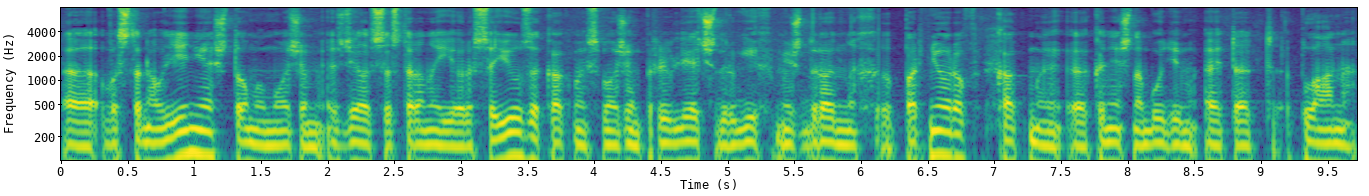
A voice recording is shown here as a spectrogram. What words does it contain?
восстановления, что мы можем сделать со стороны Евросоюза, как мы сможем привлечь других международных партнеров, как мы, конечно, будем этот план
